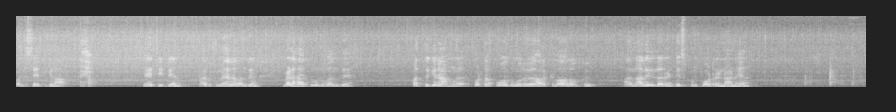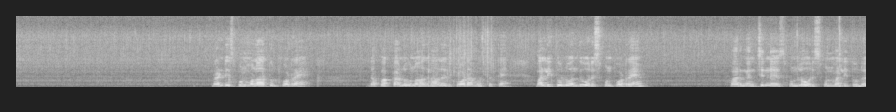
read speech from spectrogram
கொஞ்சம் சேர்த்துக்கலாம். சேர்த்திட்டு அதுக்கு மேலே வந்து மிளகாத்தூள் வந்து பத்து கிராம் போட்டால் போதும் ஒரு அரை கிலோ அளவுக்கு. அதனால் இதில் ரெண்டு ஸ்பூன் போடுறேன் நான். ரெண்டு ஸ்பூன் மிளகாத்தூள் போடுறேன். டப்பா கழுவணும் அதனால் இது போடாமல் வச்சுருக்கேன். மல்லித்தூள் வந்து ஒரு ஸ்பூன் போடுறேன். பாருங்கள் சின்ன ஸ்பூனில் ஒரு ஸ்பூன் மல்லித்தூள்.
